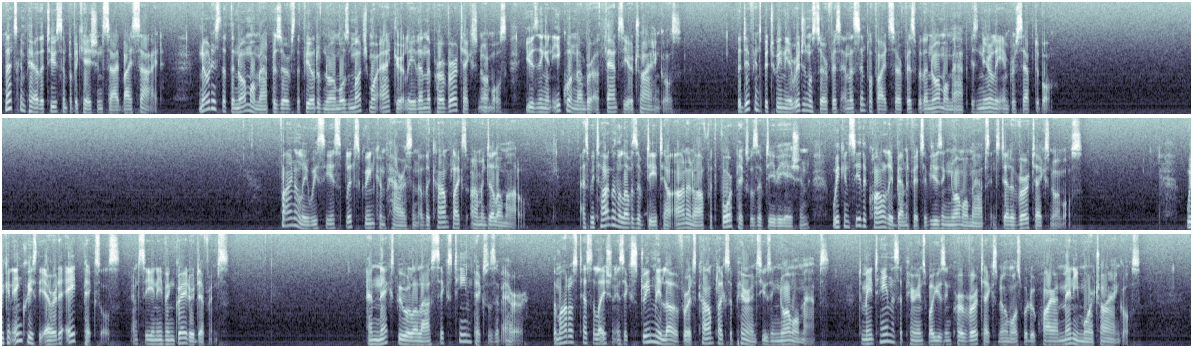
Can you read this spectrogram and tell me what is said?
Let's compare the two simplifications side by side. Notice that the normal map preserves the field of normals much more accurately than the per vertex normals, using an equal number of fancier triangles. The difference between the original surface and the simplified surface with a normal map is nearly imperceptible. Finally, we see a split-screen comparison of the complex armadillo model. As we toggle the levels of detail on and off with 4 pixels of deviation, we can see the quality benefits of using normal maps instead of vertex normals. We can increase the error to 8 pixels and see an even greater difference. And next we will allow 16 pixels of error. The model's tessellation is extremely low for its complex appearance using normal maps. To maintain this appearance while using per vertex normals would require many more triangles.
